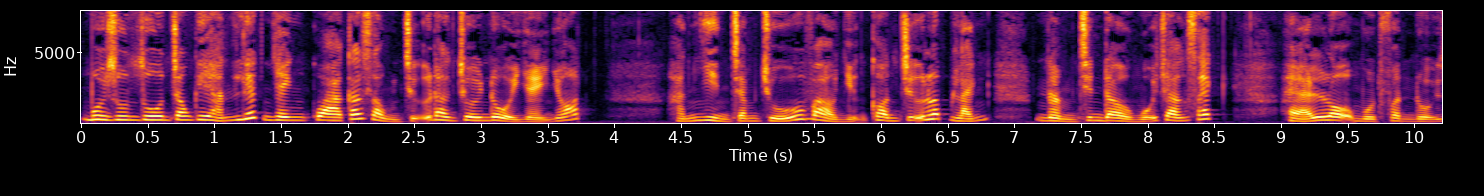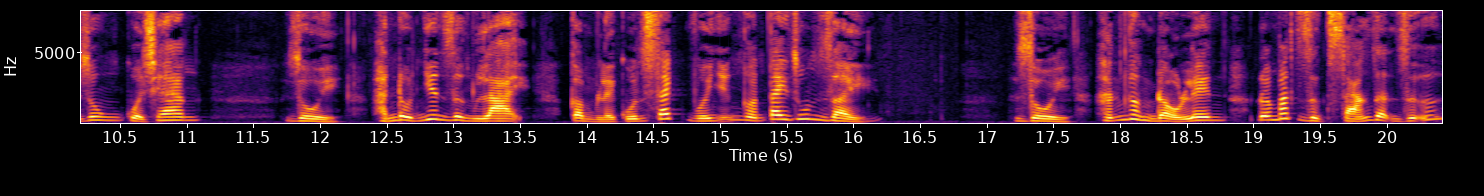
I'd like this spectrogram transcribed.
môi run run trong khi hắn liếc nhanh qua các dòng chữ đang trôi nổi nhảy nhót. Hắn nhìn chăm chú vào những con chữ lấp lánh nằm trên đầu mỗi trang sách, hé lộ một phần nội dung của trang. Rồi hắn đột nhiên dừng lại, cầm lấy cuốn sách với những ngón tay run rẩy. Rồi hắn ngẩng đầu lên, đôi mắt rực sáng giận dữ.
